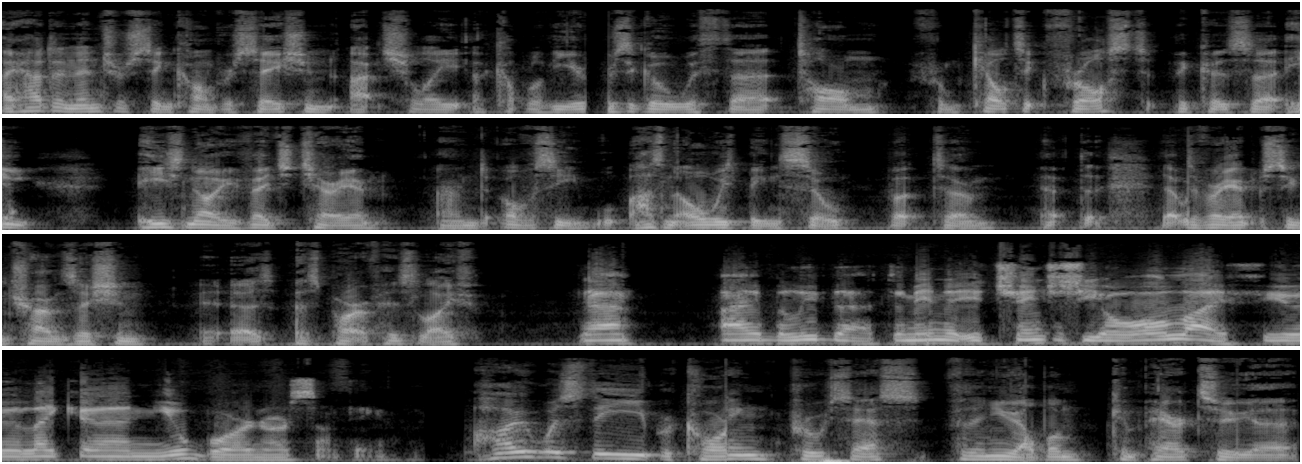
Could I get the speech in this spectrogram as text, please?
I had an interesting conversation actually a couple of years ago with uh, Tom from Celtic Frost because uh, he he's now vegetarian and obviously hasn't always been so, but um, that, that was a very interesting transition as as part of his life. Yeah, I believe that. I mean, it changes your whole life. You're like a newborn or something how was the recording process for the new album compared to uh,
